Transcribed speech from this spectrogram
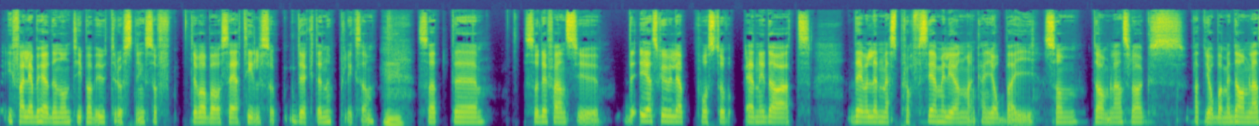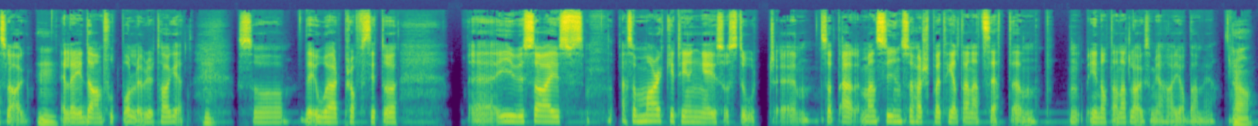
Ifall jag behövde någon typ av utrustning så det var bara att säga till så dök den upp liksom. Mm. Så att eh, så det fanns ju, jag skulle vilja påstå än idag att det är väl den mest proffsiga miljön man kan jobba i som damlandslags, att jobba med damlandslag Mm. eller i damfotboll överhuvudtaget. Mm. Så det är oerhört proffsigt och eh, i USA är ju, alltså marketing är ju så stort eh, så att man syns och hörs på ett helt annat sätt än i något annat lag som jag har jobbat med. Ja.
